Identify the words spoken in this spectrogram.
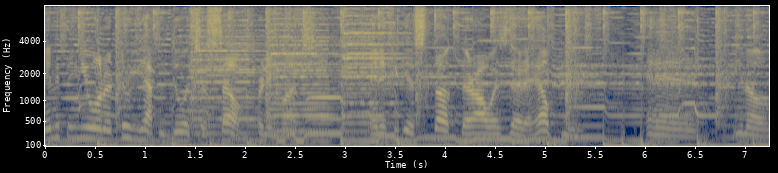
anything you want to do, you have to do it yourself, pretty much. And if you get stuck, they're always there to help you. And you know,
